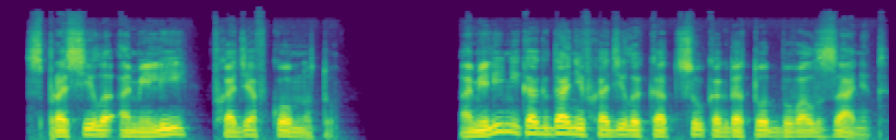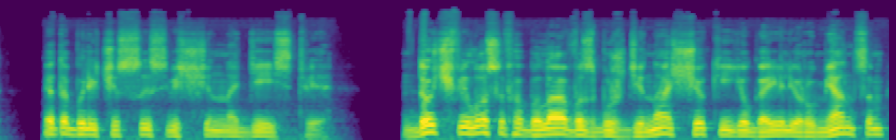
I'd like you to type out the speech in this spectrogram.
— спросила Амели, входя в комнату. Амели никогда не входила к отцу, когда тот бывал занят. Это были часы священнодействия. Дочь философа была возбуждена, щеки ее горели румянцем.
